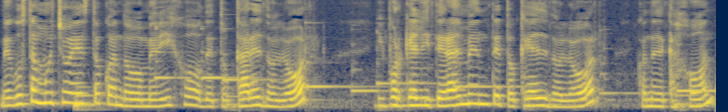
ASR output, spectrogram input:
Me gusta mucho esto cuando me dijo de tocar el dolor y porque literalmente toqué el dolor con el cajón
